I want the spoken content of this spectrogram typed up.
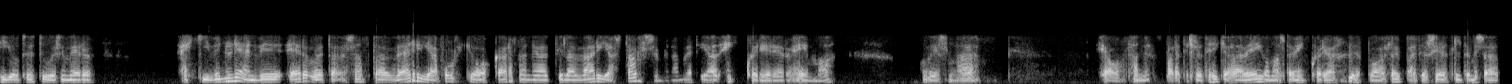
10 og 20 sem eru ekki í vinnunni en við erum þetta samt að verja fólki okkar þannig að til að verja starfsumina með því að einhverjir eru heima og við svona já, þannig bara til að tryggja það að við eigum alltaf einhverja upp á að hlaupa. Þú sér til dæmis að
